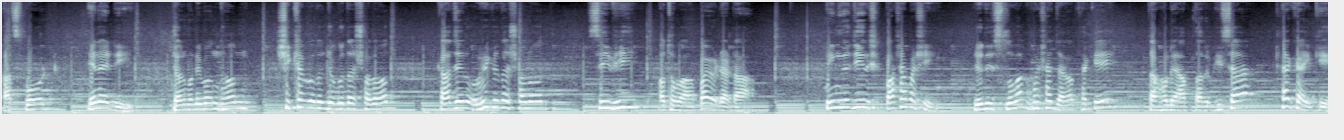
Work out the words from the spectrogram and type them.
পাসপোর্ট, এনআইডি, জন্ম নিবন্ধন, শিক্ষাগত যোগ্যতার সনদ, কাজের অভিজ্ঞতার সনদ, সিভি অথবা বায়োডাটা। ইংরেজির পাশাপাশি যদি স্লোভাক ভাষা জানা থাকে, তাহলে আপনার ভিসা ঠেকায় কে?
